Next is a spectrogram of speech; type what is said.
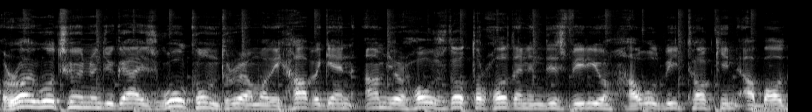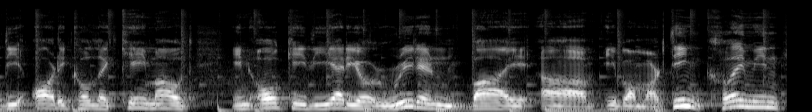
Alright, what's going on you guys? Welcome to Real Madrid Hub again. I'm your host Dr. Jota and in this video I will be talking about the article that came out in OK Diario written by uh, Ivan Martin claiming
